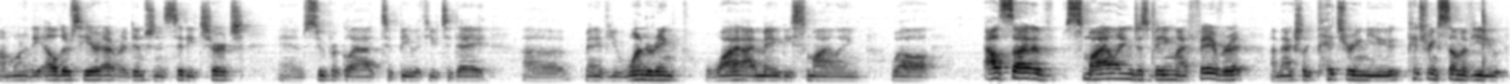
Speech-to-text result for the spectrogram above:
I'm one of the elders here at Redemption City Church, and super glad to be with you today. Uh, many of you wondering why I may be smiling. Well, outside of smiling just being my favorite, I'm actually picturing you, picturing some of you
